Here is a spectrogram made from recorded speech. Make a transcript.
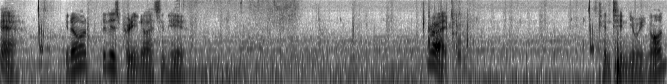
Yeah, you know what? It is pretty nice in here. Alright. Continuing on.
